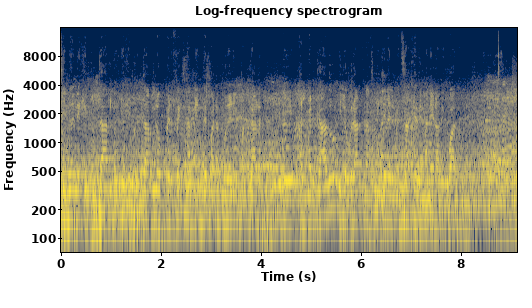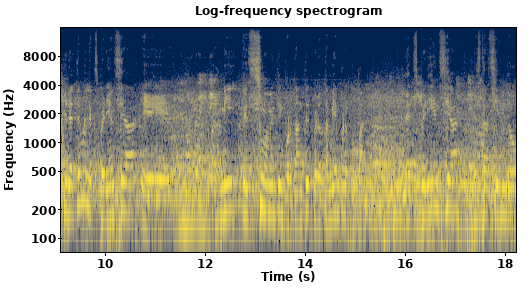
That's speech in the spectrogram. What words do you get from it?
sino en ejecutarlo y ejecutarlo perfectamente para poder impactar eh, al mercado y lograr transmitir el mensaje de manera adecuada. Mira, el tema de la experiencia para mí es sumamente importante, pero también preocupante. La experiencia está siendo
